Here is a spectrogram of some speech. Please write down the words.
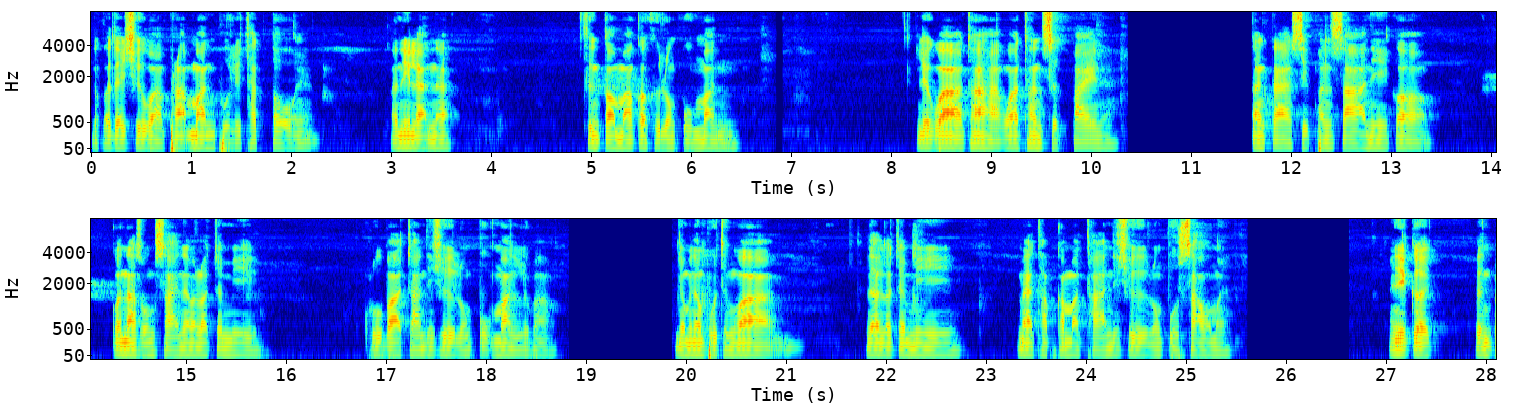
แล้วก็ได้ชื่อว่าพระมั่นภูริทัตโตเนี่ยอันนี้แหละนะ ซึ่งต่อมาก็คือหลวงปู่มั่น เรียกว่าถ้าหากว่าท่านศึกไปนะตั้งแต่สิบพรรษานี่ก็ก็น่าสงสัยนะว่าเราจะมีครูบาอาจารย์ที่ชื่อหลวงปู่มั่นหรือเปล่ายังไม่ต้องพูดถึงว่า แล้วเราจะมี แม่ทัพกรรมฐานที่ชื่อหลวงปู่เสาไหมอันนี้เกิดเป็นไป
